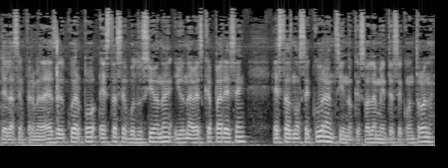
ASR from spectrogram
de, las enfermedades del cuerpo estas evolucionan y una vez que aparecen estas no se curan sino que solamente se controlan.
